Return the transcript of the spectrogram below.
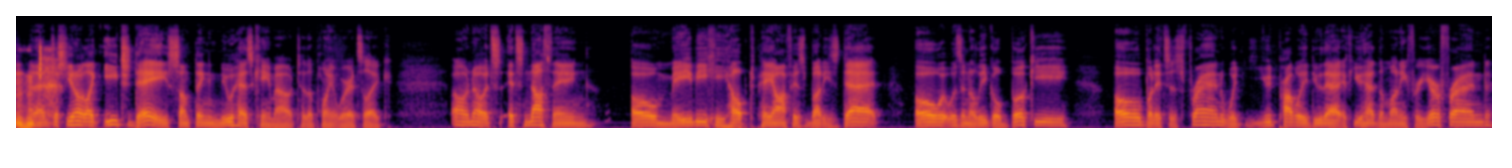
Mm-hmm. And then just you know like each day something new has came out to the point where it's like, oh no, it's it's nothing. Oh, maybe he helped pay off his buddy's debt. Oh, it was an illegal bookie oh, but it's his friend. Would you'd probably do that if you had the money for your friend?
